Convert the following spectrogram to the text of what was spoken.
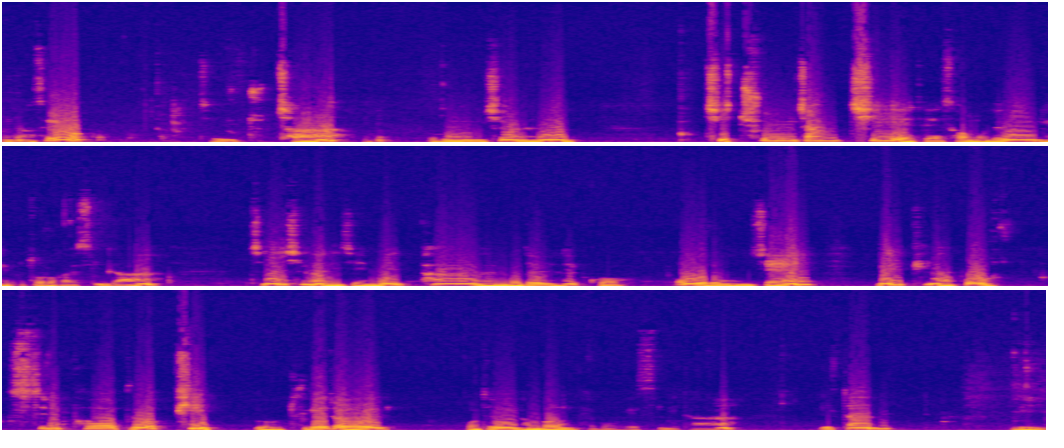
안녕하세요. 제6주차 이번 시간에는 지출 장치에 대해서 모델링 해보도록 하겠습니다. 지난 시간 이제 밀판을 모델링 했고 오늘은 이제 밀핀하고 스리퍼 블록핀 이두 개를 모델링 한번 해보겠습니다. 일단 우리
